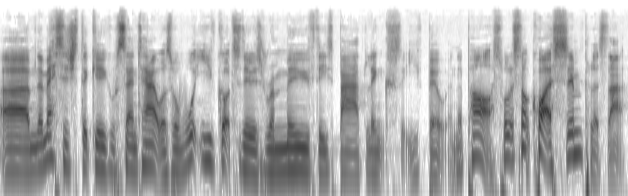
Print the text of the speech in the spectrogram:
Um, the message that Google sent out was, well, what you've got to do is remove these bad links that you've built in the past. Well, it's not quite as simple as that.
